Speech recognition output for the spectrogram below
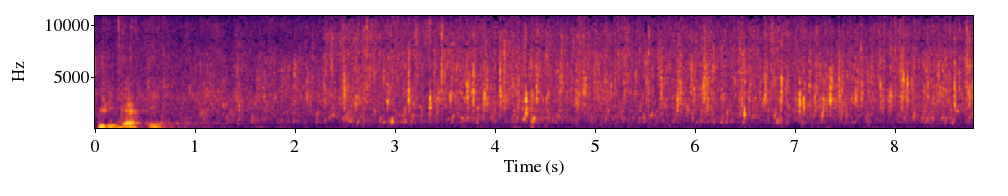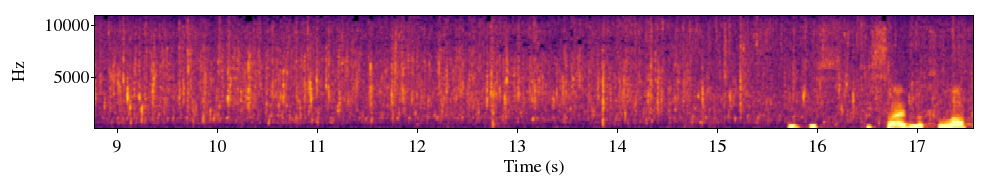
Pretty hefty. Think this this side looks locked.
